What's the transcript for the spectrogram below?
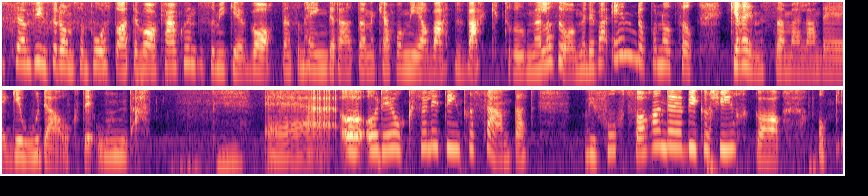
Sen finns det de som påstår att det var kanske inte så mycket vapen som hängde där utan det kanske mer var ett vaktrum eller så. Men det var ändå på något sätt gränsen mellan det goda och det onda. Eh, och, och det är också lite intressant att vi fortfarande bygger kyrkor och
